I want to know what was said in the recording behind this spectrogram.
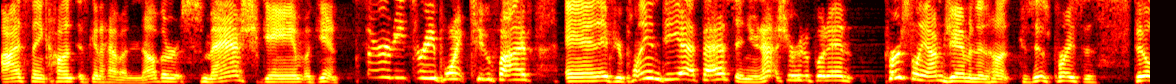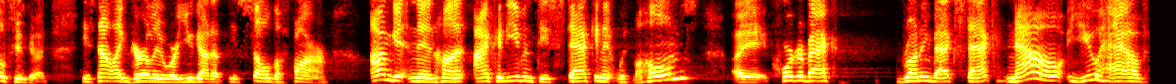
I think Hunt is going to have another smash game again, 33.25. And if you're playing DFS and you're not sure who to put in, personally, I'm jamming in Hunt because his price is still too good. He's not like Gurley where you got to sell the farm. I'm getting in Hunt. I could even see stacking it with Mahomes, a quarterback, running back stack. Now you have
